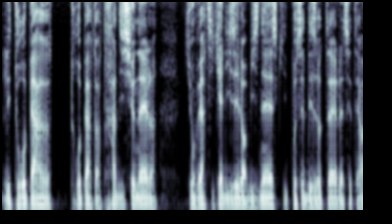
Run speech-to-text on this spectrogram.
Les tour opérateurs, traditionnels qui ont verticalisé leur business, qui possèdent des hôtels, etc.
